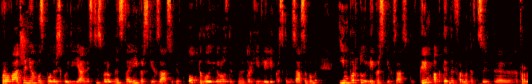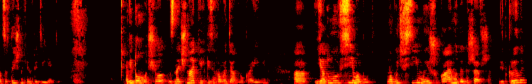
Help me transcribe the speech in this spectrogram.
провадження господарської діяльності з виробництва лікарських засобів, оптової і роздрібної торгівлі лікарськими засобами, імпорту лікарських засобів, крім активних е, фармацевтичних інгредієнтів. Відомо, що значна кількість громадян в Україні. Е, Я думаю, всі, мабуть, мабуть, всі ми шукаємо де дешевше. Відкрили,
